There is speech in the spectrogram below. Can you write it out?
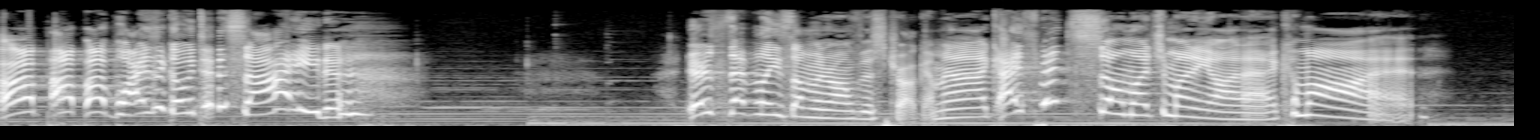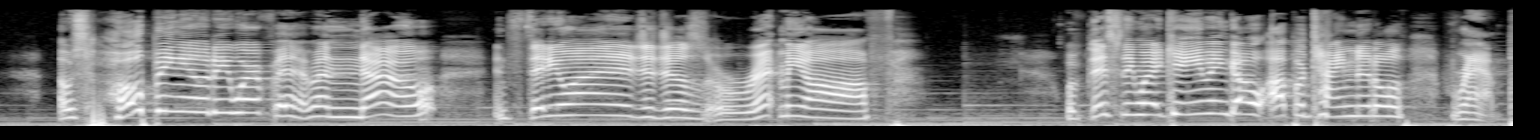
up, up, up. Why is it going to the side? There's definitely something wrong with this truck. I mean, like, I spent so much money on it. Come on. I was hoping it would be worth it, but no. Instead, you wanted to just rip me off. With this thing where I can't even go up a tiny little ramp.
